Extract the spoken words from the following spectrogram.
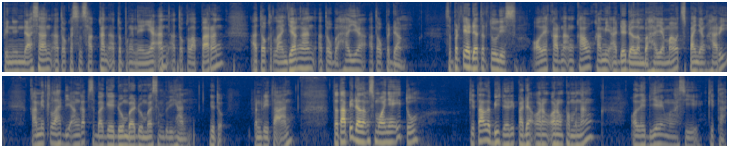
Penindasan atau kesesakan atau penganiayaan atau kelaparan atau ketelanjangan atau bahaya atau pedang. Seperti ada tertulis, oleh karena engkau kami ada dalam bahaya maut sepanjang hari, kami telah dianggap sebagai domba-domba sembelihan, gitu penderitaan. Tetapi dalam semuanya itu, kita lebih daripada orang-orang pemenang oleh Dia yang mengasihi kita.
